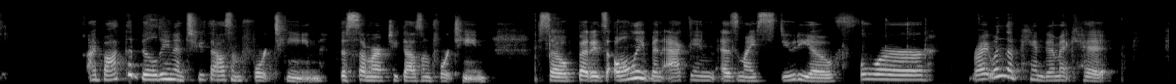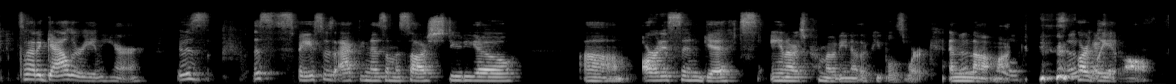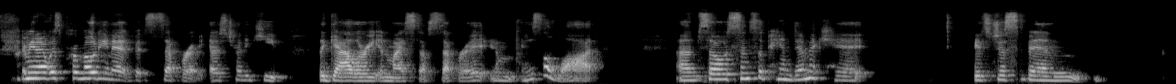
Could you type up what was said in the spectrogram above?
I bought the building in 2014, the summer of 2014. So, but it's only been acting as my studio for right when the pandemic hit. So I had a gallery in here. It was this space was acting as a massage studio, um, artisan gifts, and I was promoting other people's work and oh, not mine, okay. hardly at all. I mean, I was promoting it, but separate. I was trying to keep the gallery and my stuff separate. And it's a lot. Um, so since the pandemic hit, it's just been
